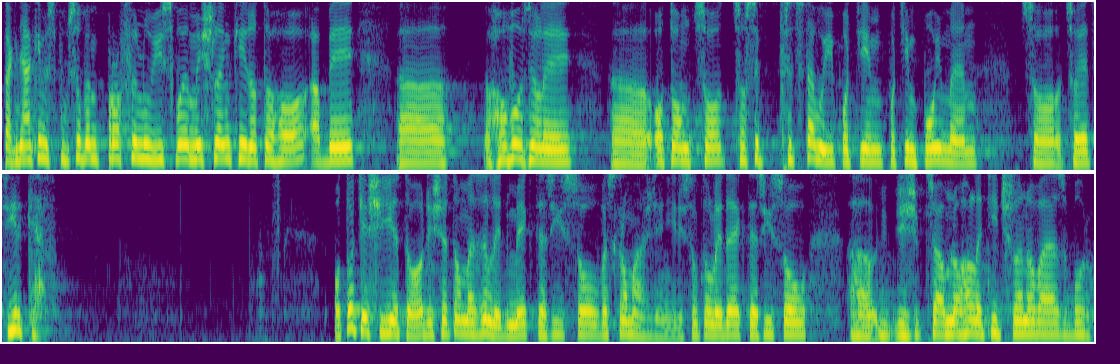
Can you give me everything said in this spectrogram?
tak nějakým způsobem profilují svoje myšlenky do toho, aby uh, hovořili uh, o tom, co, co si představují pod tím, pod tím pojmem, co, co je církev. O to těžší je to, když je to mezi lidmi, kteří jsou ve schromáždění, když jsou to lidé, kteří jsou, eh, když třeba mnoha letí členové sboru.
